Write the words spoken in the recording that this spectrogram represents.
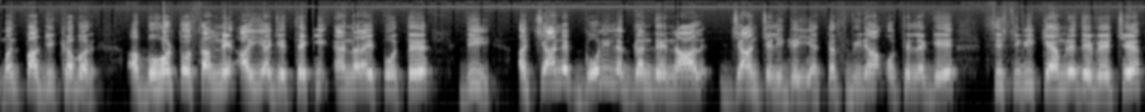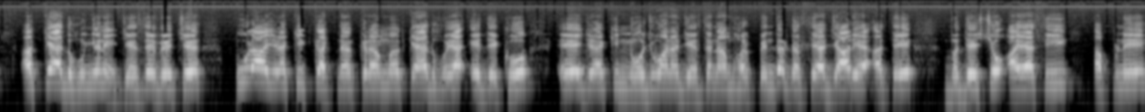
ਮੰਦਭਾਗੀ ਖਬਰ ਅਬੋਹਰ ਤੋਂ ਸਾਹਮਣੇ ਆਈ ਹੈ ਜਿੱਥੇ ਕਿ ਐਨਆਰਆਈ ਪੁੱਤ ਦੀ ਅਚਾਨਕ ਗੋਲੀ ਲੱਗਣ ਦੇ ਨਾਲ ਜਾਨ ਚਲੀ ਗਈ ਹੈ ਤਸਵੀਰਾਂ ਉੱਥੇ ਲੱਗੇ ਸੀਸੀਟੀਵੀ ਕੈਮਰੇ ਦੇ ਵਿੱਚ ਕੈਦ ਹੋਈਆਂ ਨੇ ਜਿਸ ਦੇ ਵਿੱਚ ਪੂਰਾ ਜਿਹੜਾ ਕਿ ਘਟਨਾਕ੍ਰਮ ਕੈਦ ਹੋਇਆ ਇਹ ਦੇਖੋ ਇਹ ਜਿਹੜਾ ਕਿ ਨੌਜਵਾਨ ਹੈ ਜਿਸ ਦਾ ਨਾਮ ਹਰਪਿੰਦਰ ਦੱਸਿਆ ਜਾ ਰਿਹਾ ਅਤੇ ਵਿਦੇਸ਼ੋਂ ਆਇਆ ਸੀ ਆਪਣੇ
